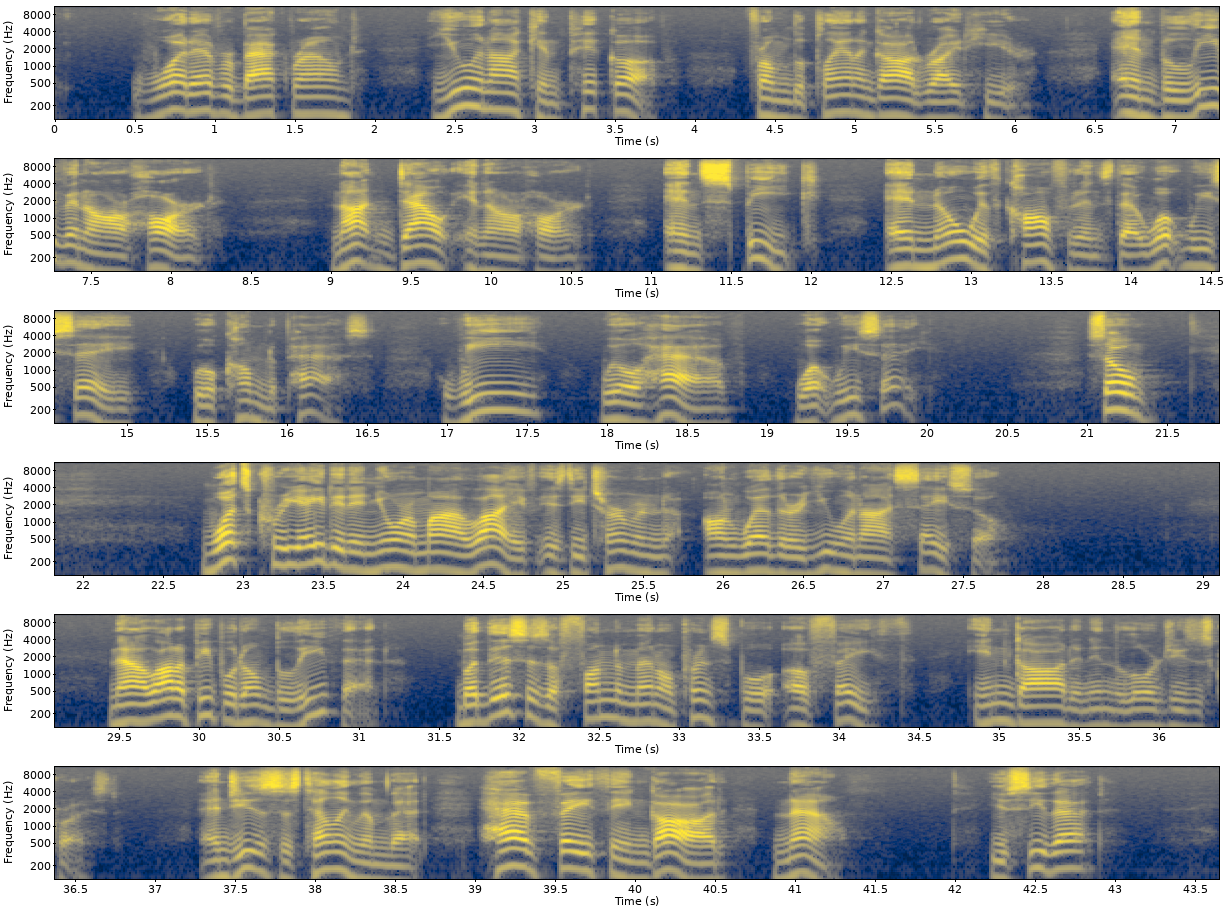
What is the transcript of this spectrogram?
whatever background, you and I can pick up from the plan of God right here and believe in our heart not doubt in our heart, and speak and know with confidence that what we say will come to pass. We will have what we say. So, what's created in your and my life is determined on whether you and I say so. Now, a lot of people don't believe that, but this is a fundamental principle of faith in God and in the Lord Jesus Christ. And Jesus is telling them that have faith in God now. You see that?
